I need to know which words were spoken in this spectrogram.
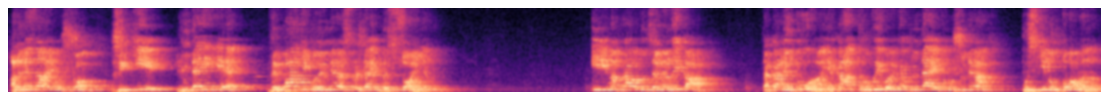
Але ми знаємо, що в житті людей є випадки, коли людина страждає безсонням. І направду це велика така недуга, яка турбує багатьох людей, тому що людина постійно втомлена.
